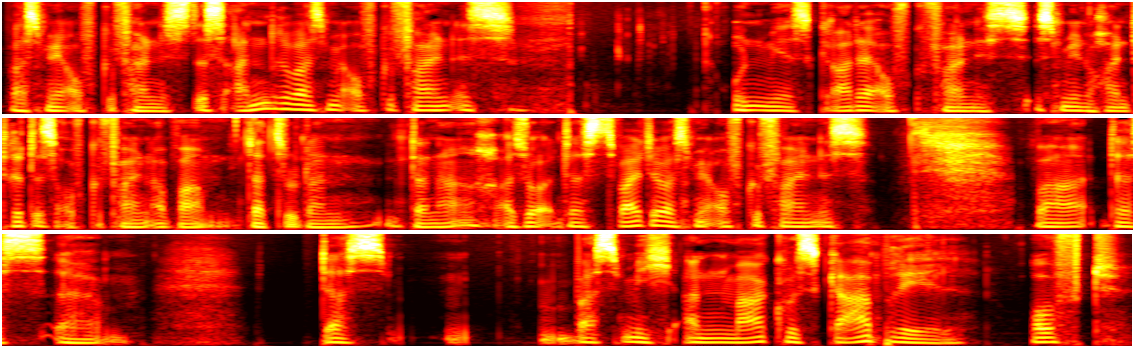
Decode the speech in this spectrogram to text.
was mir aufgefallen ist. Das andere, was mir aufgefallen ist, und mir ist gerade aufgefallen, ist, ist mir noch ein drittes aufgefallen, aber dazu dann danach. Also das zweite, was mir aufgefallen ist, war, dass ähm, das, was mich an Markus Gabriel oft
